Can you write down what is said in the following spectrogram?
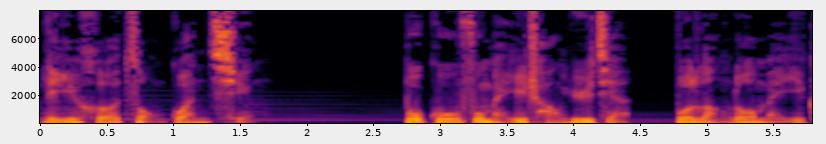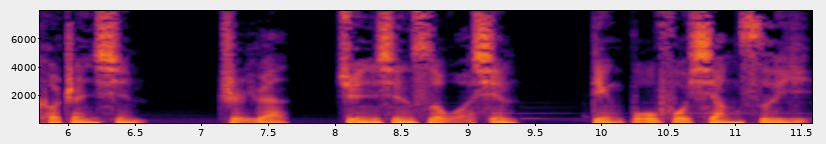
离合总关情。不辜负每一场遇见，不冷落每一颗真心，只愿君心似我心，定不负相思意。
